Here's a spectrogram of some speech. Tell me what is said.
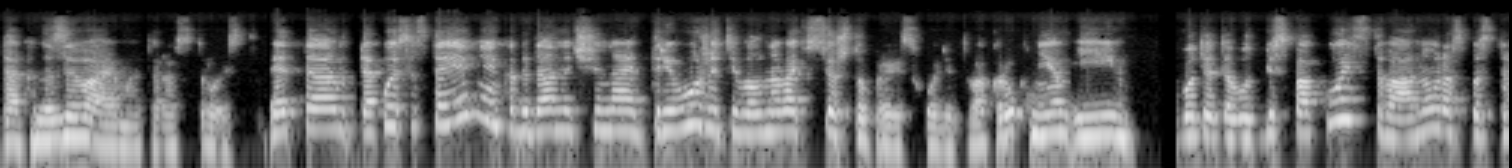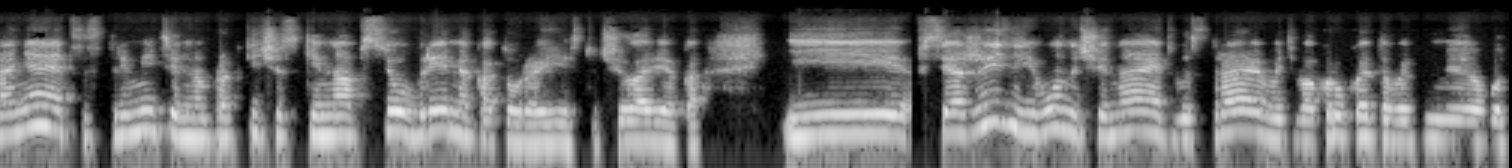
так называем это расстройство. Это такое состояние, когда начинает тревожить и волновать все, что происходит вокруг нее, и вот это вот беспокойство, оно распространяется стремительно практически на все время, которое есть у человека. И вся жизнь его начинает выстраивать вокруг этого вот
